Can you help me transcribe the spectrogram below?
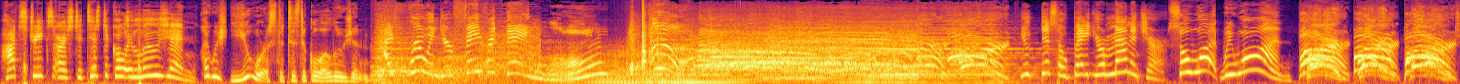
Hot streaks are a statistical illusion. I wish you were a statistical illusion. I've ruined your favorite thing! Your manager! So what? We won! Bart! Bart! Bart!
